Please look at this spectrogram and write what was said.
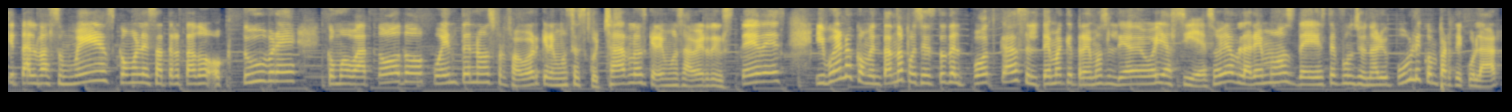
¿Qué tal va su mes? ¿Cómo les ha tratado octubre? ¿Cómo va todo? Cuéntenos, por favor, queremos escucharlos, queremos saber de ustedes. Y bueno, comentando pues esto del podcast, el tema que traemos el día de hoy, así es. Hoy hablaremos de este funcionario público en particular,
